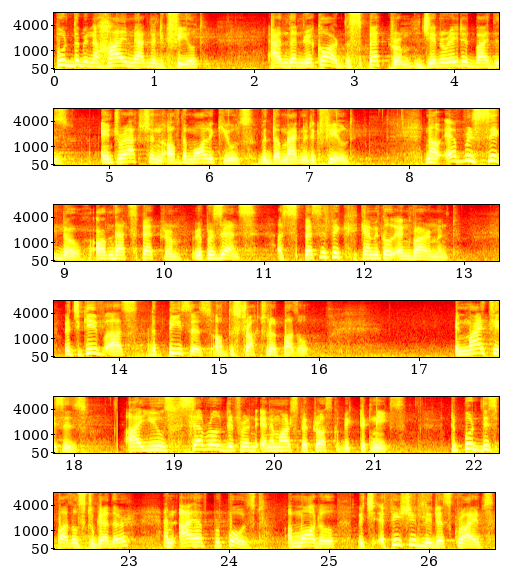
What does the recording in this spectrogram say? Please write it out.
put them in a high magnetic field, and then record the spectrum generated by this interaction of the molecules with the magnetic field. Now, every signal on that spectrum represents a specific chemical environment, which give us the pieces of the structural puzzle. In my thesis, I use several different NMR spectroscopic techniques to put these puzzles together, and I have proposed a model which efficiently describes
